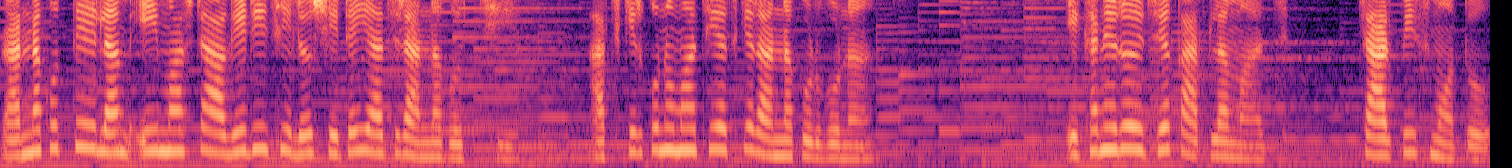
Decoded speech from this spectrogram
রান্না করতে এলাম, এই মাছটা আগেরই ছিল, সেটাই আজ রান্না করছি। আজকের কোনো মাছই আজকে রান্না করব না। এখানে রয়েছে কাতলা মাছ, চার পিস মতো।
